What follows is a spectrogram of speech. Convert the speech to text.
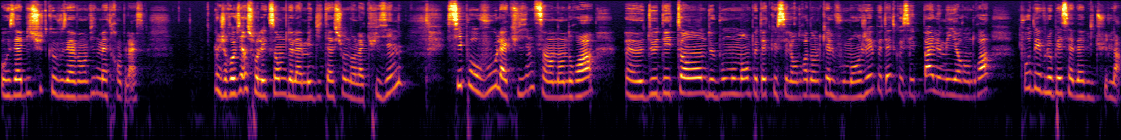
aux habitudes que vous avez envie de mettre en place. Je reviens sur l'exemple de la méditation dans la cuisine. Si pour vous, la cuisine, c'est un endroit euh, de détente, de bons moments. Peut-être que c'est l'endroit dans lequel vous mangez, peut-être que c'est pas le meilleur endroit pour développer cette habitude-là.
